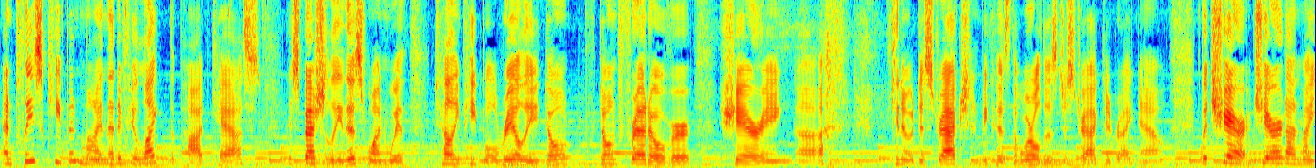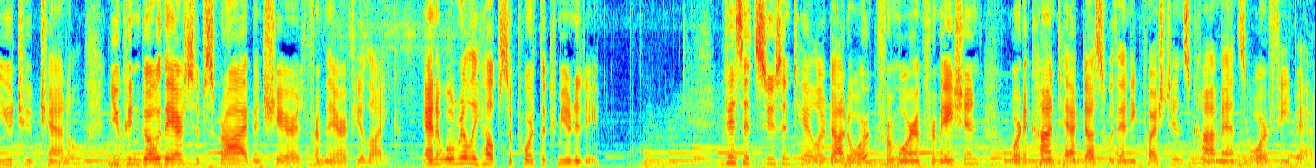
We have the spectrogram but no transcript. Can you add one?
And please keep in mind that if you like the podcast, especially this one with telling people really don't don't fret over sharing uh, you know distraction because the world is distracted right now but share it share it on my youtube channel you can go there subscribe and share it from there if you like and it will really help support the community. Visit susantaylor.org for more information or to contact us with any questions, comments, or feedback.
